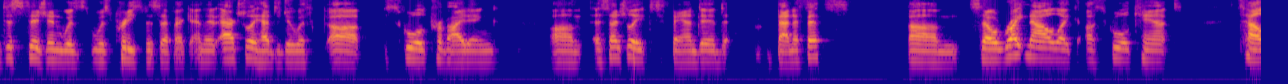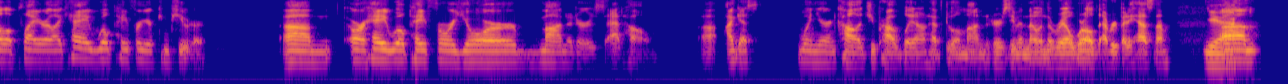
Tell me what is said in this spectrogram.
decision was was pretty specific, and it actually had to do with uh, schools providing um, essentially expanded benefits. Um, so right now, like a school can't tell a player like, "Hey, we'll pay for your computer," um, or "Hey, we'll pay for your monitors at home." Uh, I guess when you're in college, you probably don't have dual monitors, even though in the real world everybody has them. Yeah. Um,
